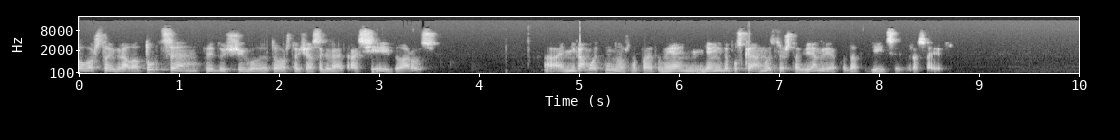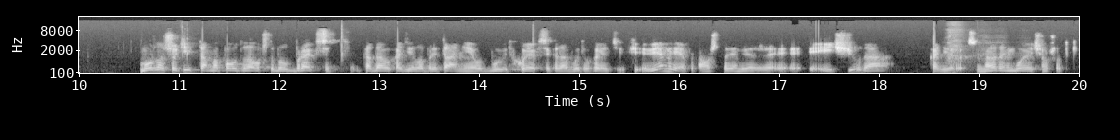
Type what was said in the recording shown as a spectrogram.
то, во что играла Турция в предыдущие годы, то, во что сейчас играет Россия и Беларусь, а, никому это не нужно. Поэтому я, я не допускаю мысли, что Венгрия куда-то денется из Евросоюза. Можно шутить там по поводу того, что был Брексит, когда выходила Британия, вот будет Хуэкси, когда будет выходить Венгрия, потому что Венгрия же HU, да, кодируется. Но это не более чем шутки.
